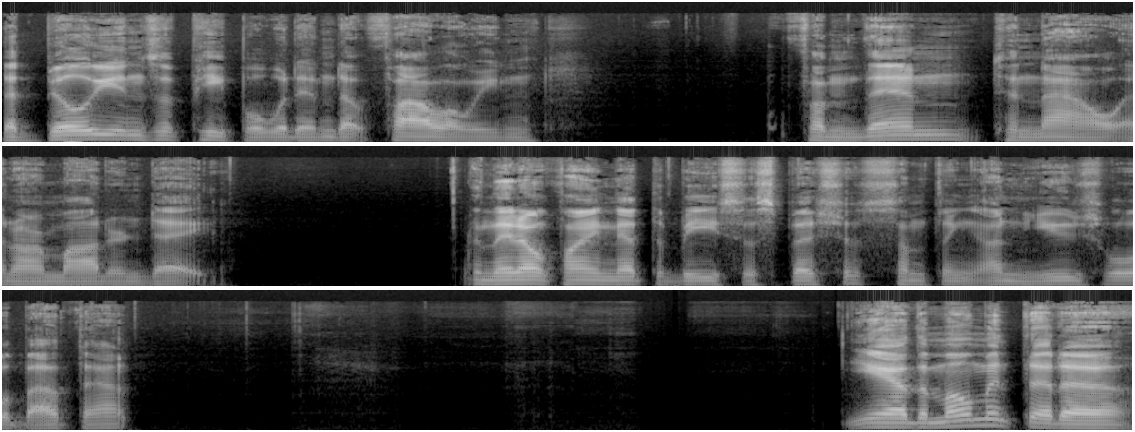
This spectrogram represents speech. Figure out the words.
That billions of people would end up following from then to now in our modern day. And they don't find that to be suspicious, something unusual about that. Yeah, the moment that uh,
